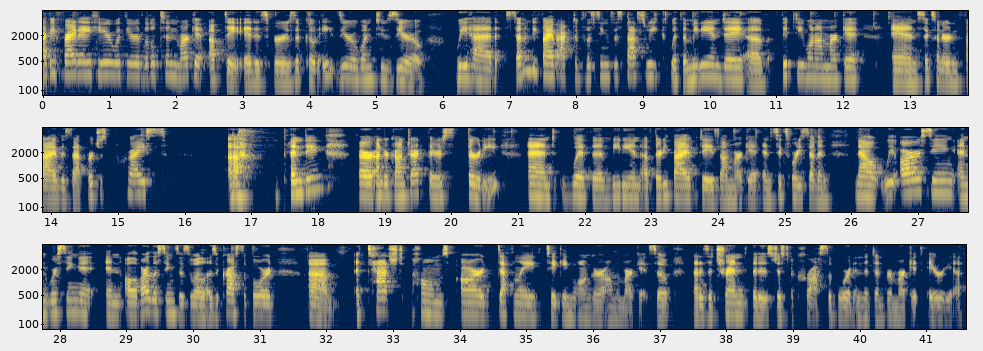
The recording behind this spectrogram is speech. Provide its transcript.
Happy Friday here with your Littleton Market update. It is for zip code 80120. We had 75 active listings this past week with a median day of 51 on market and 605 is that purchase price uh, pending or under contract. There's 30 and with a median of 35 days on market and 647 now, we are seeing, and we're seeing it in all of our listings as well as across the board, um, attached homes are definitely taking longer on the market. So, that is a trend that is just across the board in the Denver market area.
